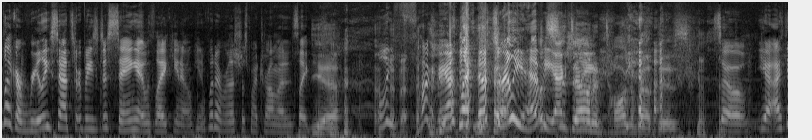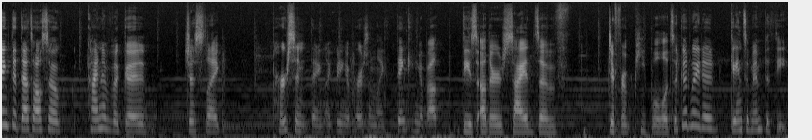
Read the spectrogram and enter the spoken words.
like a really sad story, but he's just saying it with like, you know, you know, whatever. That's just my trauma. And it's like, Yeah. holy fuck, man, like that's really heavy. Let's actually. sit down and talk about this. So yeah, I think that that's also kind of a good, just like person thing, like being a person, like thinking about these other sides of different people. It's a good way to gain some empathy.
